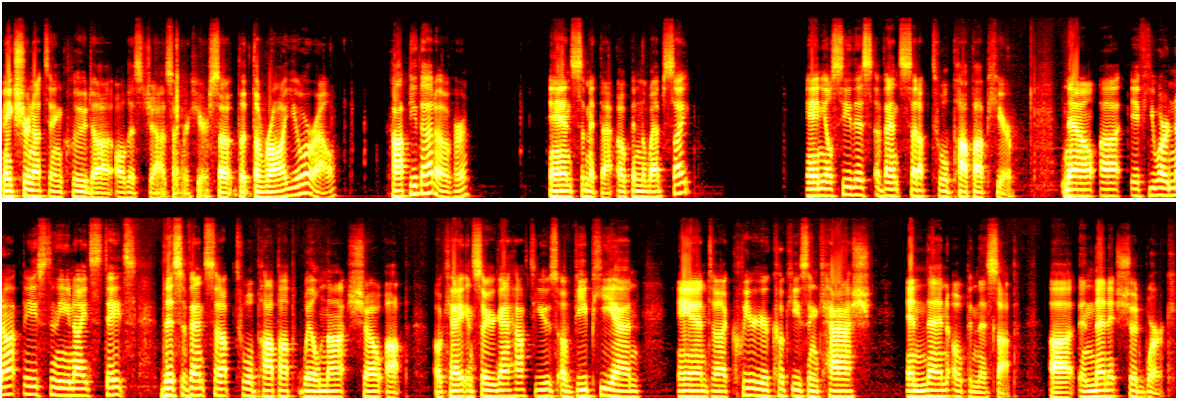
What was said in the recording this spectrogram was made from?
Make sure not to include uh, all this jazz over here. So the, the raw URL, copy that over and submit that. Open the website. And you'll see this event setup tool pop up here. Now, uh, if you are not based in the United States, this event setup tool pop-up will not show up. Okay, and so you're going to have to use a VPN and uh, clear your cookies and cache and then open this up. Uh, and then it should work.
